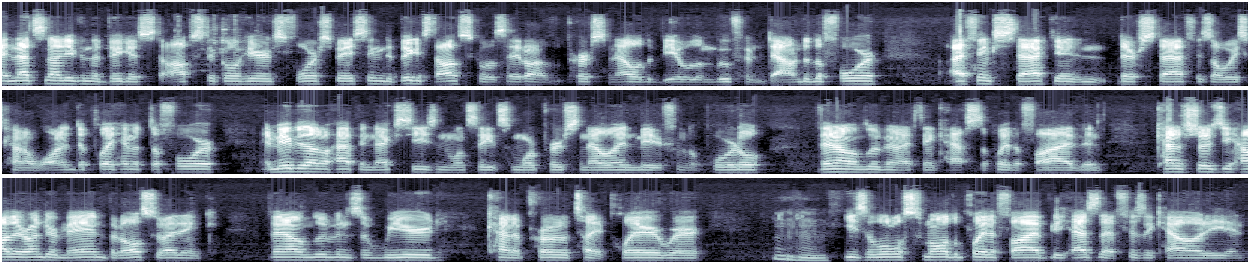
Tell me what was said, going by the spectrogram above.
and that's not even the biggest obstacle here is floor spacing. The biggest obstacle is they don't have the personnel to be able to move him down to the four. I think Stack and their staff has always kind of wanted to play him at the four, and maybe that'll happen next season once they get some more personnel in, maybe from the portal. Ven-Allen Lubin, I think, has to play the five, and kind of shows you how they're undermanned. But also, I think Ven-Allen Lubin's a weird kind of prototype player where mm-hmm. he's a little small to play the five, but he has that physicality, and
